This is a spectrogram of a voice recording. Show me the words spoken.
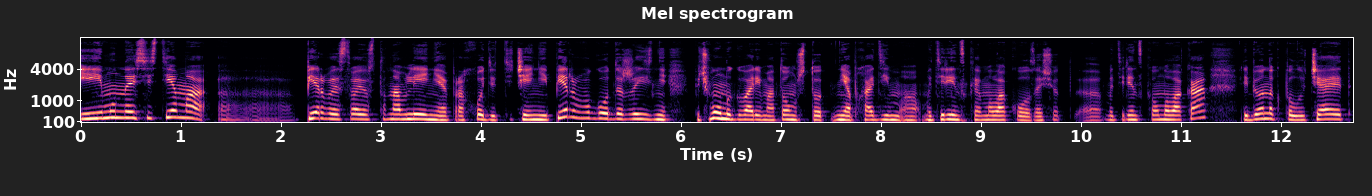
И иммунная система э, первое свое становление проходит в течение первого года жизни. Почему мы говорим о том, что необходимо материнское молоко? За счет э, материнского молока ребенок получает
